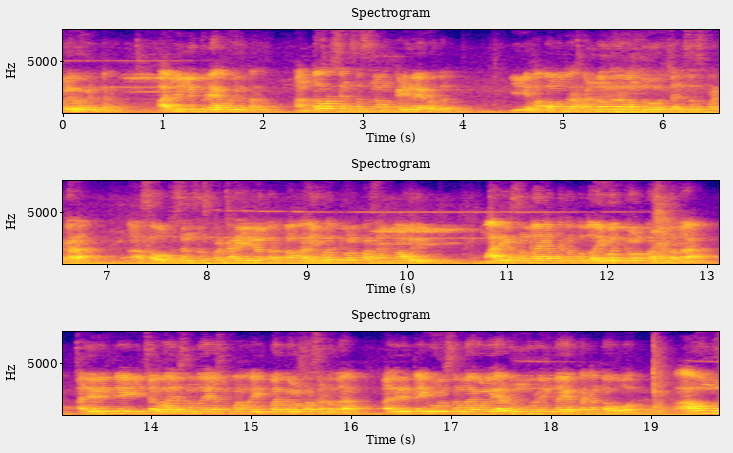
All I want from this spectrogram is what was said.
ಗುಳಿ ಹೋಗಿರ್ತಾರೆ. ಅಲ್ಲಿ ಇಲ್ಲಿ ದುಡಿಯಾಗ ಹೋಗಿರ್ತಾರೆ. ಅಂತವ್ರ ಸೆನ್ಸಸ್ ನಮ್ಗೆ ಕಡಿಮೆ ಆಗಿರ್ತದೆ ಈ ಹತ್ತೊಂಬತ್ತರ ಹನ್ನೊಂದರ ಒಂದು ಸೆನ್ಸಸ್ ಪ್ರಕಾರ ಸೌತ್ ಸೆನ್ಸಸ್ ಪ್ರಕಾರ ಏನ್ ಹೇಳ್ತಾರಪ್ಪ ಅಂದ್ರೆ ಐವತ್ತೇಳು ಪರ್ಸೆಂಟ್ ನಾವು ಇದೀವಿ. ಮಾದಿಗ ಸಮುದಾಯ ಅಂತಕ್ಕಂಥದ್ದು ಐವತ್ತೇಳು ಪರ್ಸೆಂಟ್ ಅದ. ಅದೇ ರೀತಿಯಾಗಿ ಚಲವಾದಿ ಸಮುದಾಯ ಎಷ್ಟಪ್ಪ ಅಂದ್ರೆ ಇಪ್ಪತ್ತೇಳು ಪರ್ಸೆಂಟ್ ಅದ. ಅದೇ ರೀತಿಯಾಗಿ ಉಳಿದ ಸಮುದಾಯಗಳು ಎರಡು ಮೂರು ಇಂದ ಇರ್ತಕ್ಕಂಥವು. ಆ ಒಂದು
